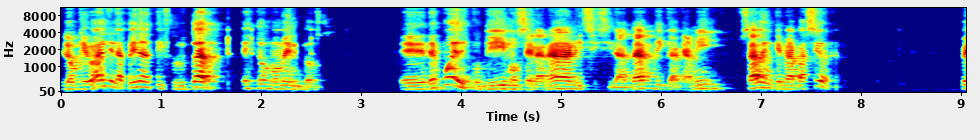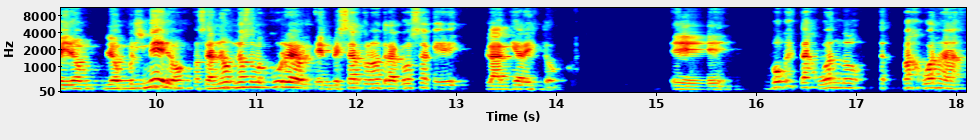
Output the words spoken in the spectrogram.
lo que vale la pena es disfrutar estos momentos. Eh, después discutimos el análisis y la táctica, que a mí saben que me apasiona. Pero lo primero, o sea, no, no se me ocurre empezar con otra cosa que plantear esto. Eh, Boca está jugando, va a jugar una,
